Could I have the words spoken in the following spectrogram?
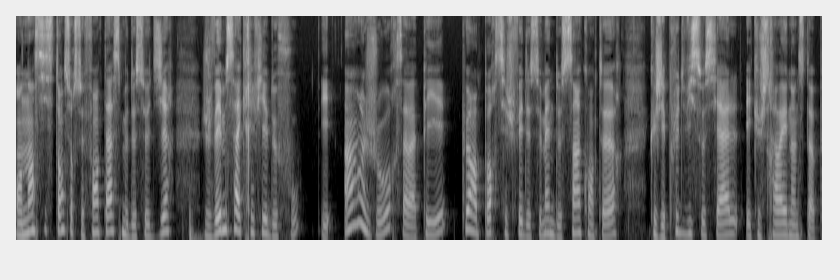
en insistant sur ce fantasme de se dire je vais me sacrifier de fou, et un jour ça va payer peu importe si je fais des semaines de 50 heures, que j'ai plus de vie sociale et que je travaille non-stop.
